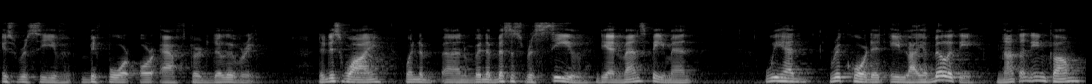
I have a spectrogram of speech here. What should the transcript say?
is received before or after the delivery. That is why when the, uh, when the business received the advance payment, we had recorded a liability, not an income,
